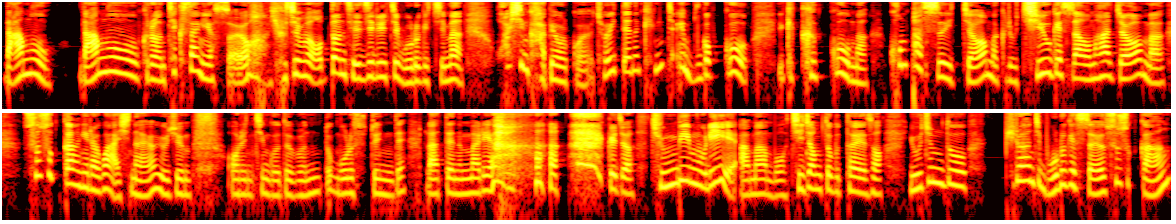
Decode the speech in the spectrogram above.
나무, 나무 그런 책상이었어요. 요즘은 어떤 재질일지 모르겠지만 훨씬 가벼울 거예요. 저희 때는 굉장히 무겁고 이렇게 긋고 막 콤파스 있죠. 막 그리고 지우개 싸움 하죠. 막 수수깡이라고 아시나요? 요즘 어린 친구들은 또 모를 수도 있는데 라떼는 말이야. 그죠? 준비물이 아마 뭐 지점토부터 해서 요즘도 필요한지 모르겠어요. 수수깡.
